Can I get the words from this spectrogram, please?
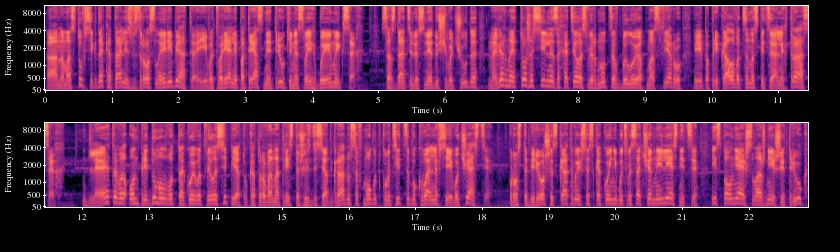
а на мосту всегда катались взрослые ребята и вытворяли потрясные трюки на своих BMX-ах. Создателю следующего чуда, наверное, тоже сильно захотелось вернуться в былую атмосферу и поприкалываться на специальных трассах. Для этого он придумал вот такой вот велосипед, у которого на 360 градусов могут крутиться буквально все его части. Просто берешь и скатываешься с какой-нибудь высоченной лестницы, исполняешь сложнейший трюк,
